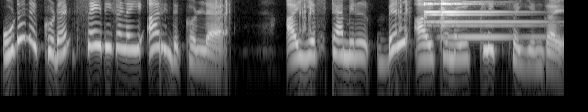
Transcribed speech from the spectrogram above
உடனுக்குடன் செய்திகளை அறிந்து கொள்ள. ஐஎஃப் தமிழ் பெல் ஐக்கனை கிளிக் செய்யுங்கள்.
